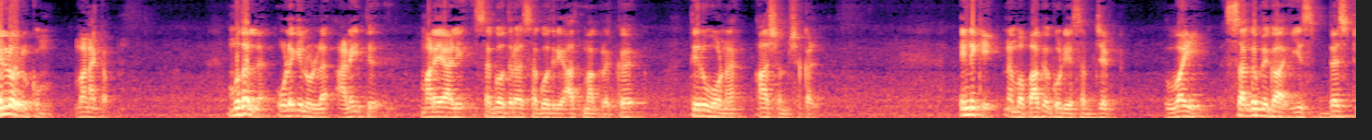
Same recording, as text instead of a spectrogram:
எல்லோருக்கும் வணக்கம். முதல்ல உலகில் உள்ள அனைத்து மலையாளி சகோதர சகோதரி ஆத்மாக்களுக்கு திருவோண ஆசம்சுகள். இன்னைக்கு நம்ம பார்க்கக்கூடிய சப்ஜெக்ட் வை Sangamyuga is best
